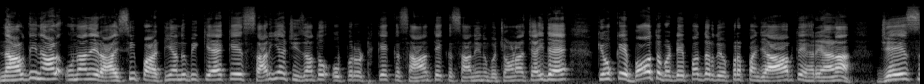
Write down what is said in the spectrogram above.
ਨਾਲ ਦੀ ਨਾਲ ਉਹਨਾਂ ਨੇ ਰਾਜਸੀ ਪਾਰਟੀਆਂ ਨੂੰ ਵੀ ਕਿਹਾ ਕਿ ਸਾਰੀਆਂ ਚੀਜ਼ਾਂ ਤੋਂ ਉੱਪਰ ਉੱਠ ਕੇ ਕਿਸਾਨ ਤੇ ਕਿਸਾਨੀ ਨੂੰ ਬਚਾਉਣਾ ਚਾਹੀਦਾ ਹੈ, ਕਿਉਂਕਿ ਬਹੁਤ ਵੱਡੇ ਪੱਧਰ ਦੇ ਉੱਪਰ ਪੰਜਾਬ ਤੇ ਹਰਿਆਣਾ, ਜਿਸ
